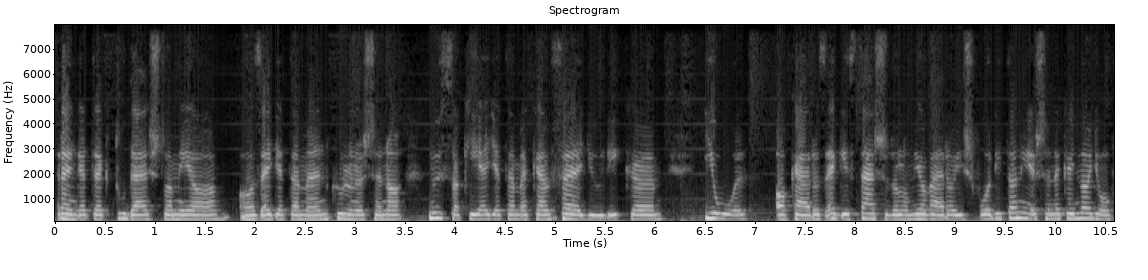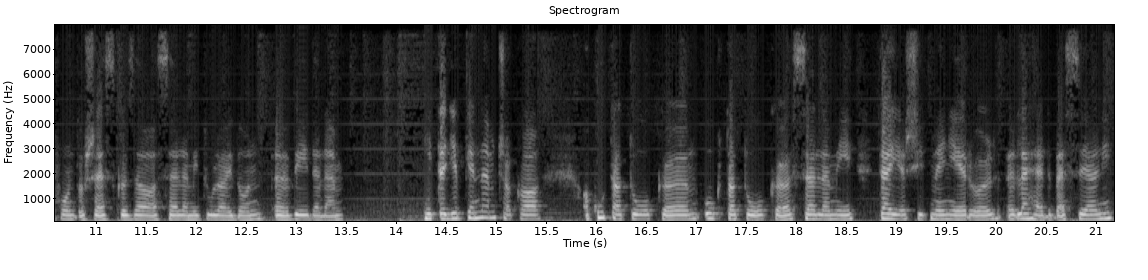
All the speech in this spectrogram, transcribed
rengeteg tudást, ami a, az egyetemen, különösen a műszaki egyetemeken felgyűlik, jól akár az egész társadalom javára is fordítani, és ennek egy nagyon fontos eszköze a szellemi tulajdon védelem. Itt egyébként nem csak a, a kutatók, oktatók szellemi teljesítményéről lehet beszélni,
